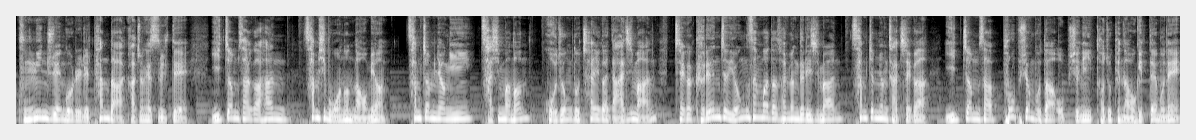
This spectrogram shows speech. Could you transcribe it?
국민 주행 거리를 탄다 가정했을 때 2.4가 한 35만 원 나오면 3.0이 40만 원? 그 정도 차이가 나지만 제가 그랜저 영상마다 설명드리지만 3.0 자체가 2.4 풀옵션보다 옵션이 더 좋게 나오기 때문에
